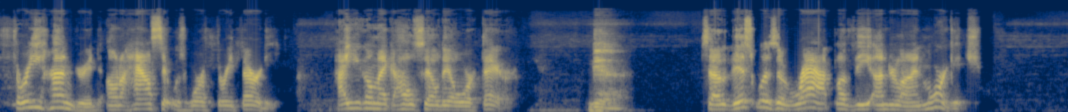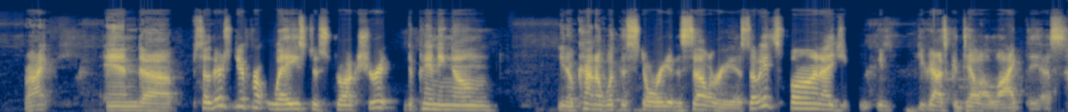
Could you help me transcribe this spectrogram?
300 on a house that was worth 330. How you going to make a wholesale deal work there? Yeah. So this was a wrap of the underlying mortgage, right? And uh, so there's different ways to structure it depending on, you know, kind of what the story of the seller is. So it's fun. I, you, you guys can tell, I like this.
